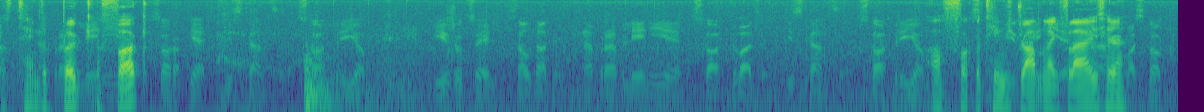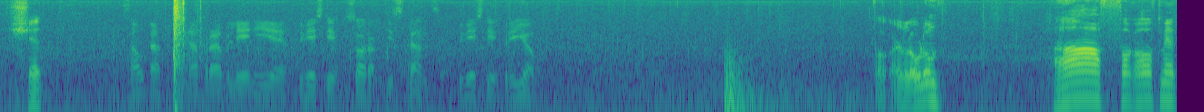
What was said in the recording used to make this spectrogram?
It's time to book the fuck цель. Солдаты. Направление 120. Дистанция. 100. Прием. Oh fuck, the team's dropping like flies Движение here. на Восток. Shit. Солдат. Направление 240. Дистанция. 200. Прием. Fuck, I load him. Ah, fuck off, mate.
